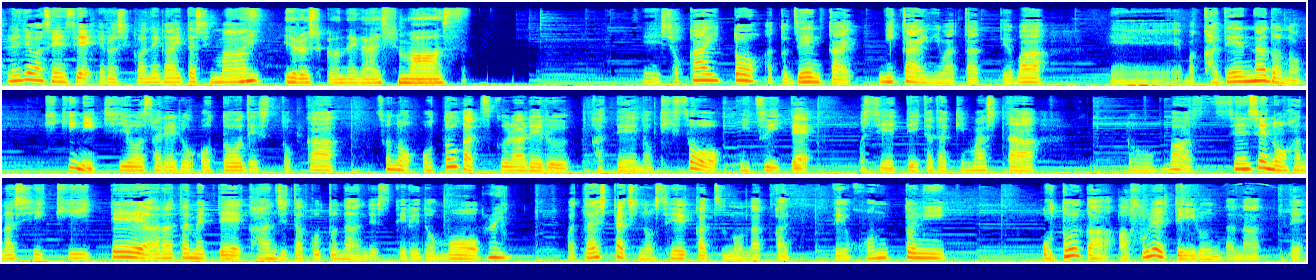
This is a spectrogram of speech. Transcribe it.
それでは先生、よろしくお願いいたします。はい、よろしくお願いします。えー初回と、あと前回、2回にわたっては、えーまあ、家電などの機器に使用される音ですとか、その音が作られる過程の基礎について教えていただきました。とまあ、先生のお話聞いて改めて感じたことなんですけれども、はい。私たちの生活の中って本当に音が溢れているんだなって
